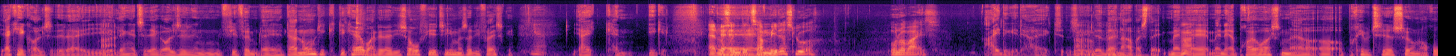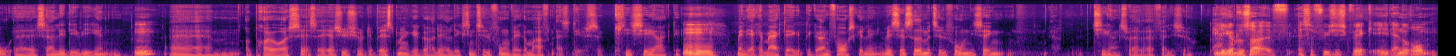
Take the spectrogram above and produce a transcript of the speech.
jeg kan ikke holde til det der i Nej. Længere tid. Jeg kan holde til det en 4-5 dage. Der er nogen, de, de kan jo bare det der, de sover 4 timer, så er de friske. Ja. Jeg kan ikke. Er du sådan, der Øh, tager middagslur undervejs? Nej, det, det har jeg ikke tid til Ah, okay. i løbet af en arbejdsdag. Men, øh, men jeg prøver sådan at, at, at prioritere søvn og ro, øh, særligt i weekenden. Mm. Øhm, og prøver også, altså jeg synes jo, det bedste, man kan gøre, det er at lægge sin telefon væk om aftenen. Altså det er jo så klichéagtigt. Mm. Men jeg kan mærke, det, det gør en forskel. Ikke? Hvis jeg sidder med telefonen i sengen, ja, 10 gange svært i hvert fald i søvn. Ja. Ligger du så altså fysisk væk i et andet rum?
